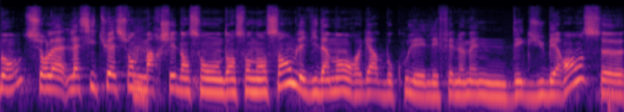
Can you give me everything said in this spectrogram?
Bon, sur la, situation de marché dans son, dans son ensemble, évidemment, on regarde beaucoup les, phénomènes d'exubérance. Euh,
